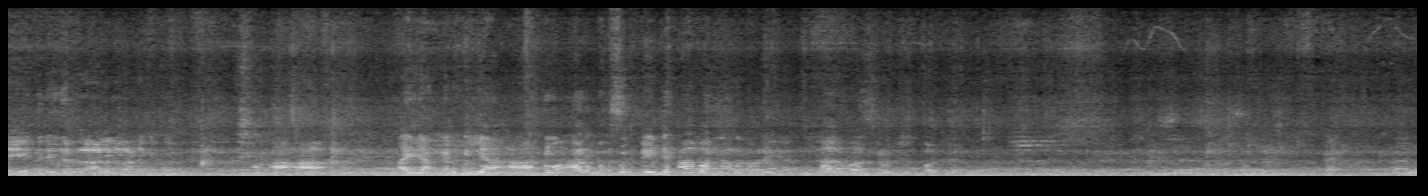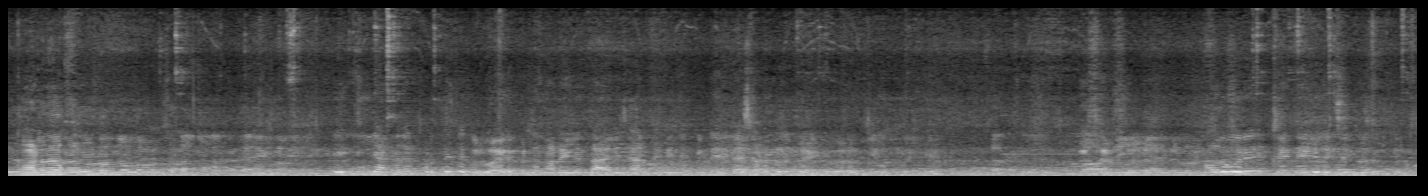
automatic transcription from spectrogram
ഏത് രീതിയിലുള്ള ആളുകളാണെങ്കിലും. അതിന് അങ്ങനെയില്ല. ആറ് ആറ് മാസം കഴിഞ്ഞ് ആവാന്നാണ് പറയുക. ആറ് കാളിദാസ് ഇല്ല അങ്ങനെ പ്രത്യേകിച്ച് ഗുരുവായൂരപ്പന്റെ നടയിൽ താലി ചാർത്തി കഴിഞ്ഞാൽ പിന്നെ എല്ലാ ചടങ്ങുകളും കഴിഞ്ഞു. വേറെ ഒന്നുമില്ല അത് ഒരു ചെന്നൈയിൽ വെച്ചിട്ടുള്ള ഒരു സിനിമ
